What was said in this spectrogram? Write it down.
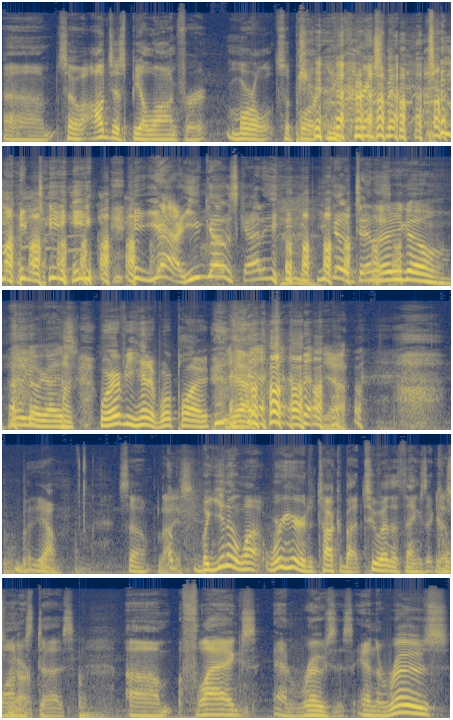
Um, so I'll just be along for moral support and encouragement to my team. yeah, you go, Scotty. You go, tennis. there you go. There you go, guys. Wherever you hit it, we'll play. Yeah. yeah. But yeah. So, Nice. uh, but you know what? We're here to talk about two other things that Yes, Kiwanis does: um, flags and roses. And the rose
